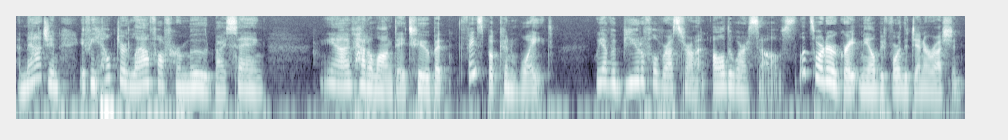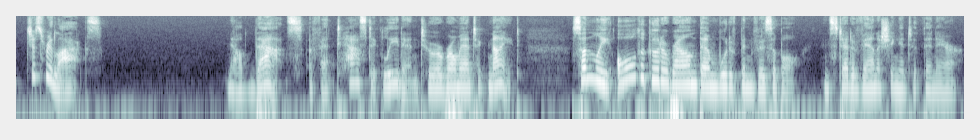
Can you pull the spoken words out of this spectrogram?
Imagine if he helped her laugh off her mood by saying, Yeah, I've had a long day too, but Facebook can wait. We have a beautiful restaurant all to ourselves. Let's order a great meal before the dinner rush and just relax. Now that's a fantastic lead in to a romantic night. Suddenly, all the good around them would have been visible instead of vanishing into thin air.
